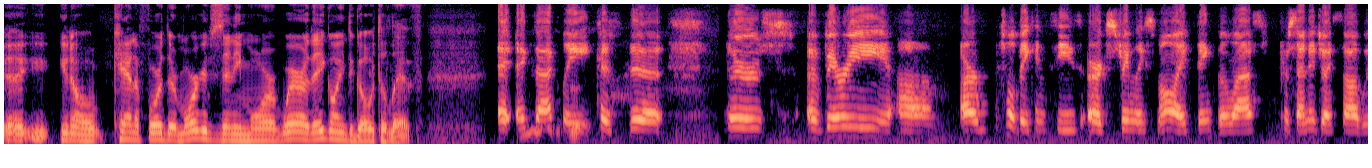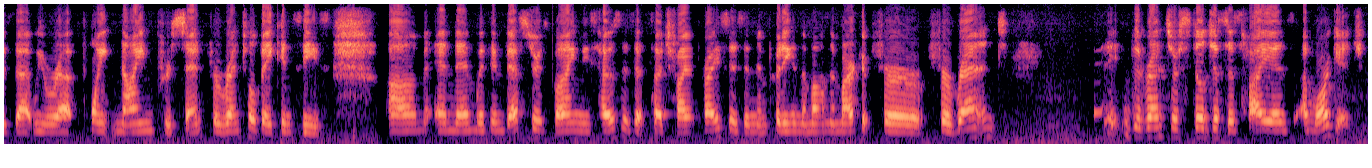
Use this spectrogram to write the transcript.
uh, you, you, know, can't afford their mortgages anymore. Where are they going to go to live? Exactly, because the there's a very um, our rental vacancies are extremely small. I think the last percentage I saw was that we were at 0.9 percent for rental vacancies, um, and then with investors buying these houses at such high prices and then putting them on the market for for rent the rents are still just as high as a mortgage.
